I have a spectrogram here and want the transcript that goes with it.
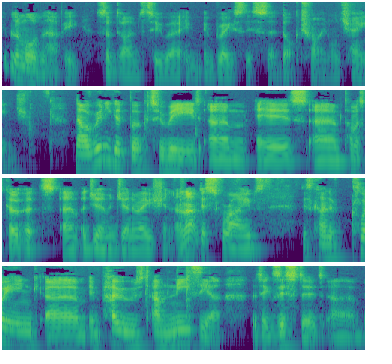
People are more than happy sometimes to uh, em- embrace this uh, doctrinal change. Now, a really good book to read um, is um, Thomas Kohut's um, A German Generation, and that describes this kind of cloying, um, imposed amnesia that existed um,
